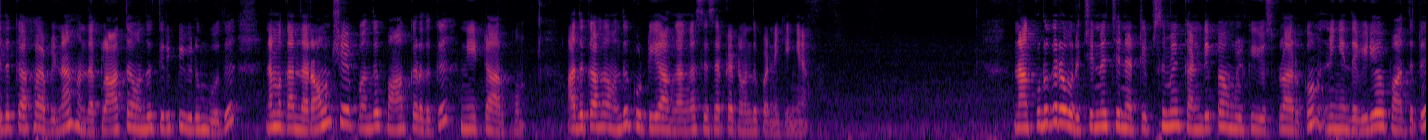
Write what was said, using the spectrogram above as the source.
எதுக்காக அப்படின்னா அந்த கிளாத்தை வந்து திருப்பி விடும்போது நமக்கு அந்த ரவுண்ட் ஷேப் வந்து பார்க்குறதுக்கு நீட்டாக இருக்கும். அதுக்காக வந்து குட்டியாக அங்கங்கே சிசர் கட் வந்து பண்ணிக்கிங்க. நான் கொடுக்குற ஒரு சின்ன சின்ன டிப்ஸுமே கண்டிப்பாக உங்களுக்கு யூஸ்ஃபுல்லாக இருக்கும். நீங்கள் இந்த வீடியோவை பார்த்துட்டு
